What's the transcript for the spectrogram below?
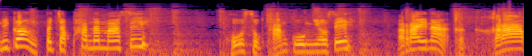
นี่กล้องไปจับภาพนั้นมาสิโคสุกถามโกเงียวสิอะไรน่ะครับ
